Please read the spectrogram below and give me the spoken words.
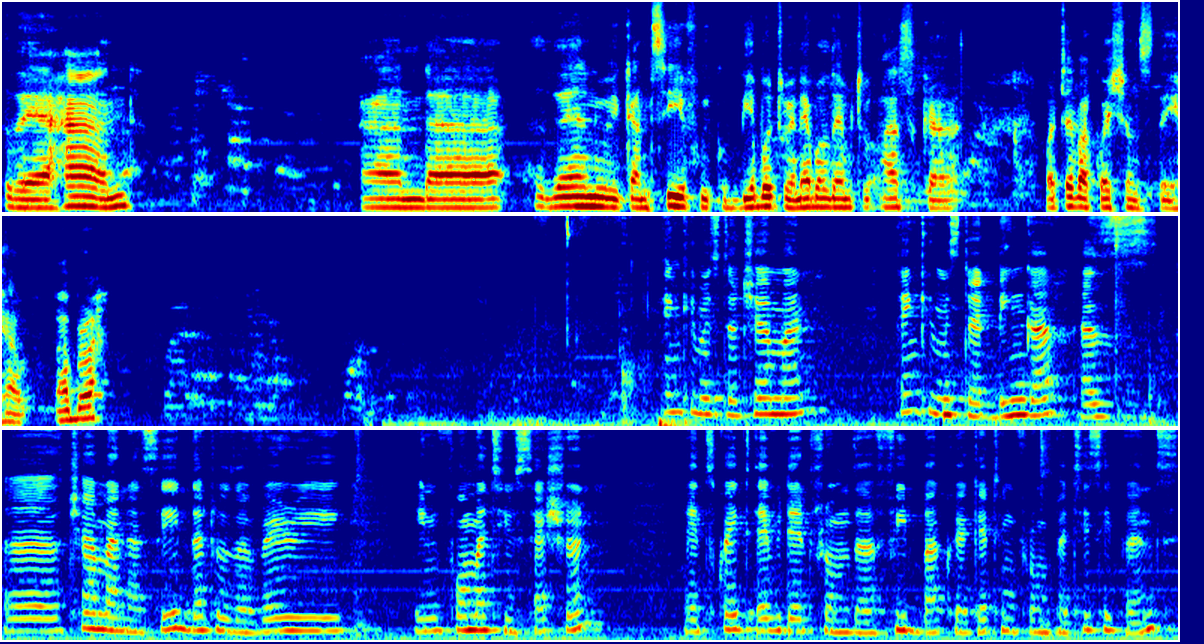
their hand and uh, then we can see if we could be able to enable them to ask uh, whatever questions they have. Barbara? Thank you, Mr. Chairman. Thank you, Mr. Dinga. As uh, Chairman has said, that was a very informative session. It's quite evident from the feedback we're getting from participants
